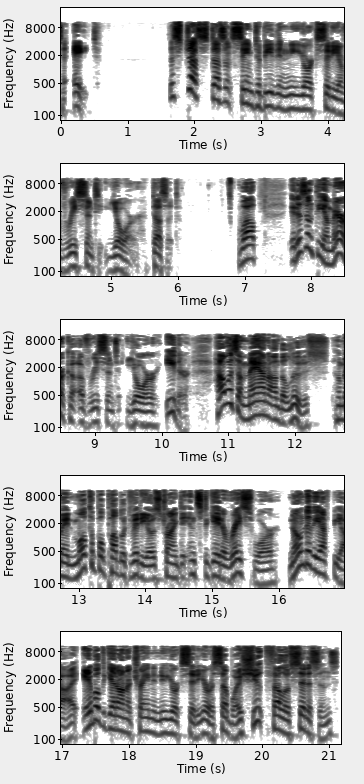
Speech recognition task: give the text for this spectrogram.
to 8. This just doesn't seem to be the New York City of recent yore, does it? Well, it isn't the America of recent yore either. How is a man on the loose who made multiple public videos trying to instigate a race war, known to the FBI, able to get on a train in New York City or a subway, shoot fellow citizens,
